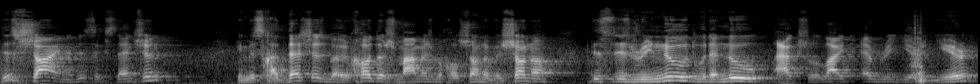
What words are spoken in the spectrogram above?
this shine and this extension, he mischadeshes b'chodosh mamish b'chol v'shona, this is renewed with a new actual light every year and year.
